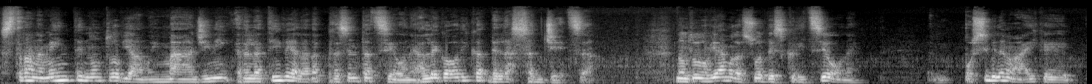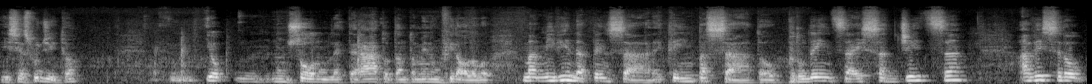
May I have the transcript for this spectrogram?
stranamente non troviamo immagini relative alla rappresentazione allegorica della saggezza. Non troviamo la sua descrizione. Possibile mai che gli sia sfuggito? Io non sono un letterato, tantomeno un filologo, ma mi viene da pensare che in passato prudenza e saggezza avessero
